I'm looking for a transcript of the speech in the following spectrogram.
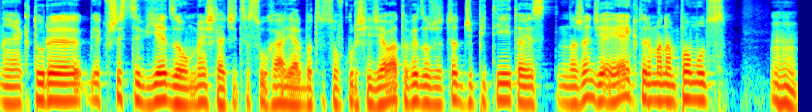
e, który, jak wszyscy wiedzą, myśleć i co słuchali albo co są w kursie działa, to wiedzą, że chat GPT to jest narzędzie AI, które ma nam pomóc Mhm.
